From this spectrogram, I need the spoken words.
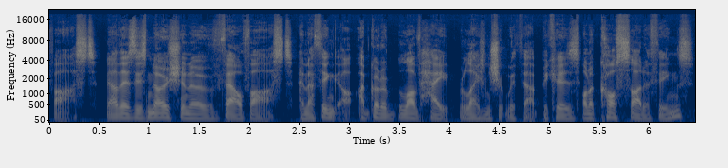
fast. Now, there's this notion of fail fast. And I think I've got a love hate relationship with that because on a cost side of things,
